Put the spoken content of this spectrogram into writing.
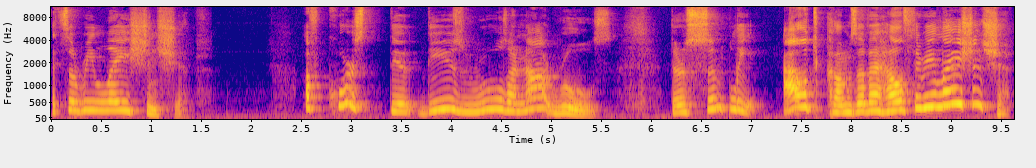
it's a relationship. Of course, the, these rules are not rules, they're simply outcomes of a healthy relationship.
